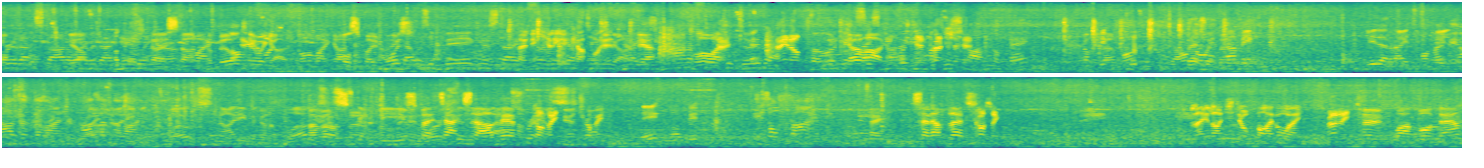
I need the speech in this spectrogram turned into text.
threw that start away with that handling Okay, error. starting to build. Here we go. Full speed, I think boys. that was a big mistake Only from killing a the couple team here. UK. Yeah. You can't Slow afford to it. do that. Main up. Go Against hard. this kind of Get pressure. Pressure coming. Leader right. Right, not even close, not even going to blow. Remember, This is going to be even split worse tack than start that here. last race. Copy. Copy. Hey, copy. Okay, set up, let's. Crossing. Lay line still five away. Ready, two, one, board down.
